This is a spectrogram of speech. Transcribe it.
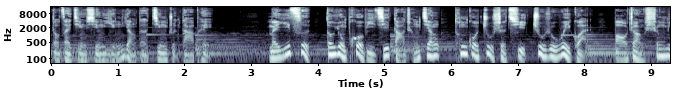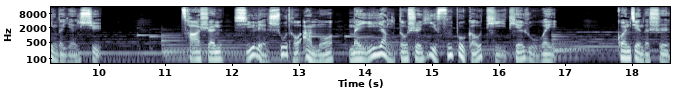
都在进行营养的精准搭配，每一次都用破壁机打成浆，通过注射器注入胃管，保障生命的延续。擦身、洗脸、梳头、按摩，每一样都是一丝不苟、体贴入微。关键的是，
